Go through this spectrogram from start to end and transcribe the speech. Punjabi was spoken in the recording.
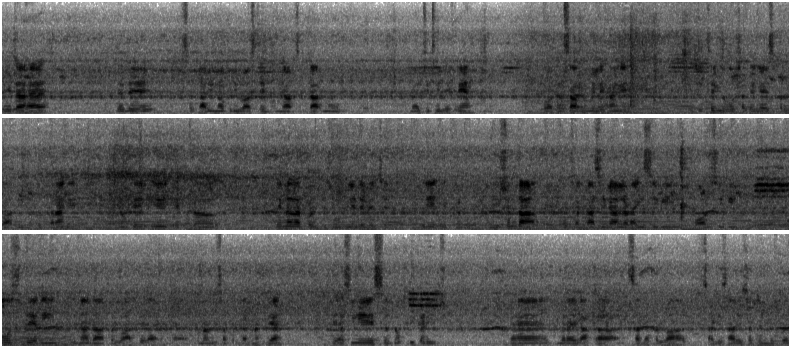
ਬੇਟਾ ਹੈ ਜਿਹਦੇ ਸਰਕਾਰੀ ਨੌਕਰੀ ਵਾਸਤੇ ਪੰਜਾਬ ਸਰਕਾਰ ਨੂੰ ਮੈਂ ਚਿੱਠੀ ਲਿਖ ਰਿਹਾ ਗਵਰਨਰ ਸਾਹਿਬ ਨੂੰ ਵੀ ਲਿਖਾਂਗੇ। ਜਿੱਥੇ ਵੀ ਹੋ ਸਕੇਗਾ ਇਸ ਪਰਿਵਾਰ ਦੀ ਮਦਦ ਕਰਾਂਗੇ। ਕਿਉਂਕਿ ਇਹ ਇੱਕ ਇਹਨਾਂ ਦਾ ਕੋਈ ਕਸੂਰ ਨਹੀਂ ਇਹਦੇ ਵਿੱਚ। ਇਹ ਇੱਕ ਨੇਸ਼ਨ ਦਾ ਇੱਕ ਝਗੜਾ ਸੀਗਾ ਲੜਾਈ ਸੀਗੀ ਵੌਰ ਸੀਗੀ। ਉਸ ਦੇ ਵੀ ਇਹਨਾਂ ਦਾ ਪਰਿਵਾਰ ਜਿਹੜਾ ਉਹਨਾਂ ਨੂੰ ਸਫਰ ਕਰਨਾ ਪਿਆ। ਤੇ ਅਸੀਂ ਇਸ ਦੁੱਖ ਦੀ ਘੜੀ 'ਚ ਮੈਂ ਮੇਰਾ ਇਲਾਕਾ ਸਾਡਾ ਪਰਿਵਾਰ ਸਾਡੇ ਸਾਰੇ ਸੱਜਣ ਮਿੱਤਰ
